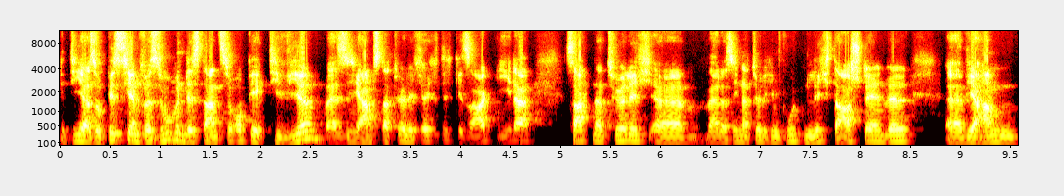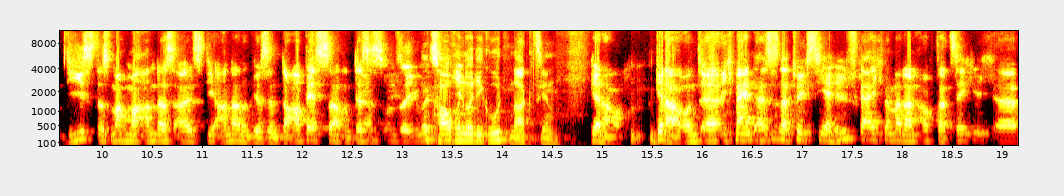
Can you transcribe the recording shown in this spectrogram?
die ja so ein bisschen versuchen, das dann zu objektivieren, weil sie haben es natürlich richtig gesagt. Jeder sagt natürlich, äh, weil er sich natürlich im guten Licht darstellen will, äh, wir haben dies, das machen wir anders als die anderen und wir sind da besser und das ja. ist unser USP. Wir kaufen nur die guten Aktien. Genau, genau. Und äh, ich meine, es ist natürlich sehr hilfreich, wenn man dann auch tatsächlich äh,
